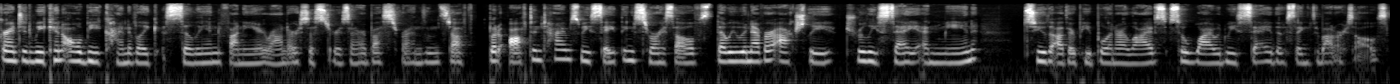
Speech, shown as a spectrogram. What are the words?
Granted, we can all be kind of like silly and funny around our sisters and our best friends and stuff, but oftentimes we say things to ourselves that we would never actually truly say and mean to the other people in our lives. So, why would we say those things about ourselves?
